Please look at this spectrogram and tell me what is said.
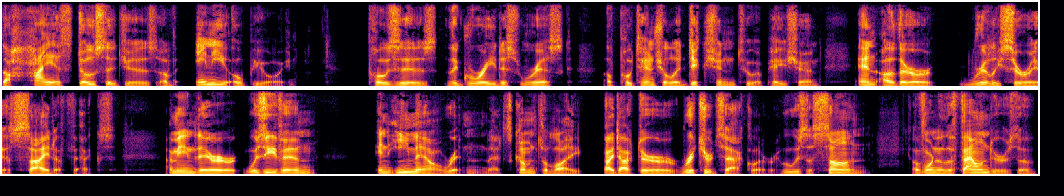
the highest dosages of any opioid poses the greatest risk of potential addiction to a patient and other really serious side effects. I mean, there was even an email written that's come to light by Dr. Richard Sackler, who is a son of one of the founders of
